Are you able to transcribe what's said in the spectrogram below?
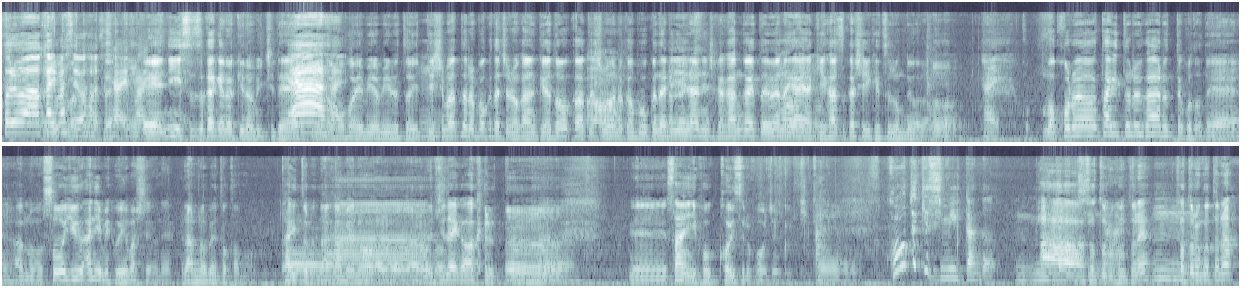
これはわかりますよ。はいえー2位鈴懸の木の道で君の微笑みを見ると言ってしまったら僕たちの関係はどう変わってしまうのか僕なりに何日か考えたようなやや気恥ずかしい結論のようなもの、うん。はい。こまあ、これはタイトルがあるってことで、あのそういうアニメ増えましたよね。ラノベとかも。タイトル長めの時代がわかるっていう、うん。えー3位恋するフォーチュンクッキーこの時私見に行ったんだ、うん、見に行ったああかもしれない。悟君とね。うん。悟君とな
